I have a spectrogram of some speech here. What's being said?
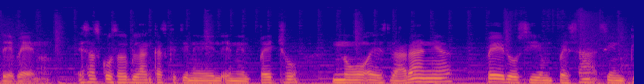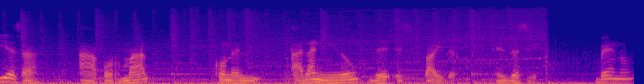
de Venom. Esas cosas blancas que tiene él en el pecho no es la araña, pero si empieza, si empieza a formar con el aráñido de Spider-Man. Es decir, Venom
